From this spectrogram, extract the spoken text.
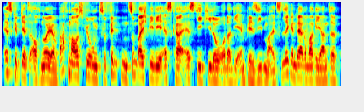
Es gibt jetzt auch neue Waffenausführungen zu finden, zum Beispiel die SKS, die Kilo oder die MP7 als legendäre Variante.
